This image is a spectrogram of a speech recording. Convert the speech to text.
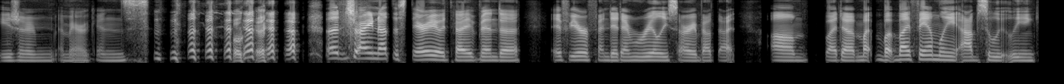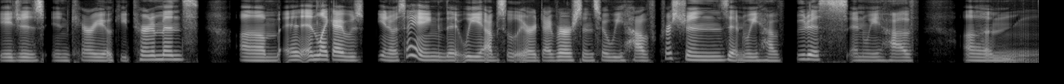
Asian Americans. Okay. I'm trying not to stereotype, and uh, if you're offended, I'm really sorry about that. Um, but uh, my, but my family absolutely engages in karaoke tournaments. Um, and, and like I was, you know, saying that we absolutely are diverse, and so we have Christians, and we have Buddhists, and we have, um,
